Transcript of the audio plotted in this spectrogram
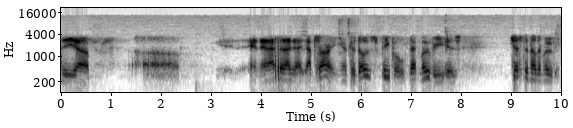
the uh, uh, and, and I said, I, I, I'm sorry, you know, to those people, that movie is just another movie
